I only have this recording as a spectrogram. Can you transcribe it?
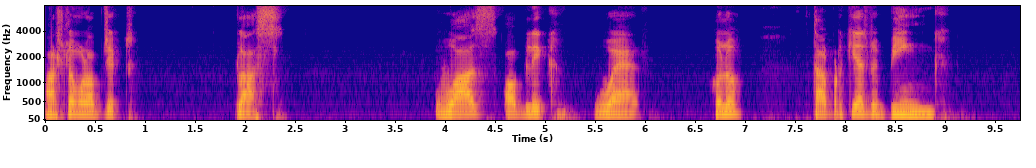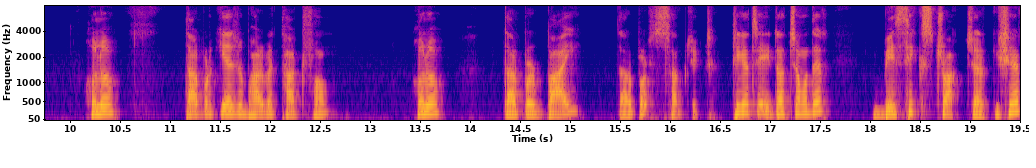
আসলো আমার object plus was oblique were হলো? তারপর কি আসবে? বিং হলো? তারপর কি আসবে? ভার্বের থার্ড ফর্ম হলো? তারপর বাই তারপর সাবজেক্ট ঠিক আছে? এটা হচ্ছে আমাদের বেসিক স্ট্রাকচার কিসের?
